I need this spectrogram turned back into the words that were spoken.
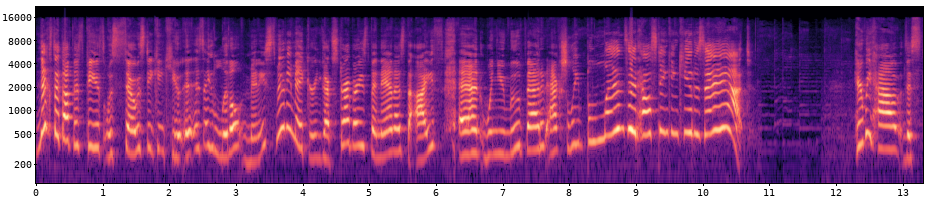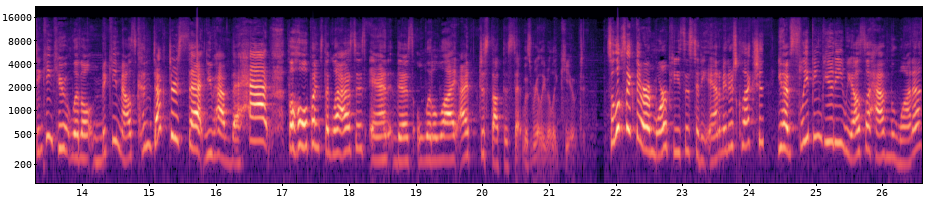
Next, I thought this piece was so stinking cute. It is a little mini smoothie maker. You got strawberries, bananas, the ice, and when you move that, it actually blends it. How stinking cute is that? Here we have this stinking cute little Mickey Mouse conductor set. You have the hat, the hole punch, the glasses, and this little light. I just thought this set was really, really cute. So it looks like there are more pieces to the Animators collection. You have Sleeping Beauty, we also have Moana,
